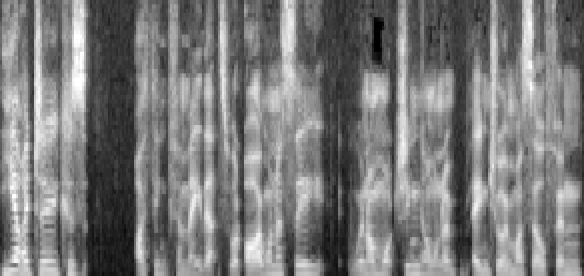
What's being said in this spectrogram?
Yeah, I do because I think for me that's what I want to see when I'm watching. I want to enjoy myself, and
